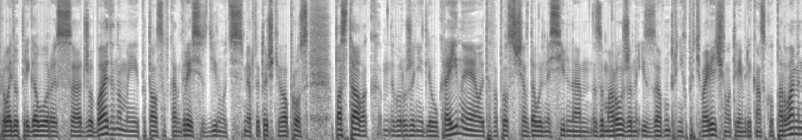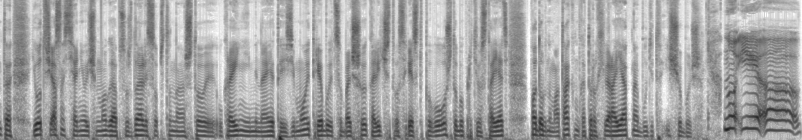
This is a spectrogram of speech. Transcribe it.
проводил переговоры с Джо Байденом и пытался в Конгрессе сдвинуть с мертвой точки вопрос поставок вооружений для Украины. Этот вопрос сейчас довольно сильно заморожен из-за внутренних противоречий внутри американского парламента. И вот, в частности, они очень много обсуждали, собственно, что Украине именно этой зимой требуется большое количество средств ПВО, чтобы противостоять противостоять подобным атакам, которых, вероятно, будет еще больше. Ну и э,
